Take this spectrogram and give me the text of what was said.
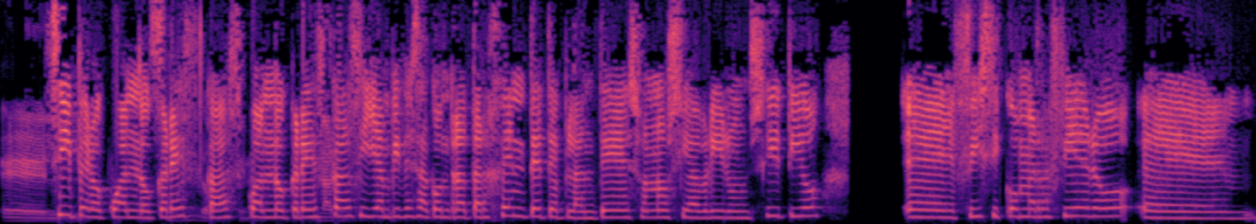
Sí, pero cuando crezcas, cuando crezcas y ya empieces a contratar gente, te plantees o no si abrir un sitio, eh, físico me refiero. Eh,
